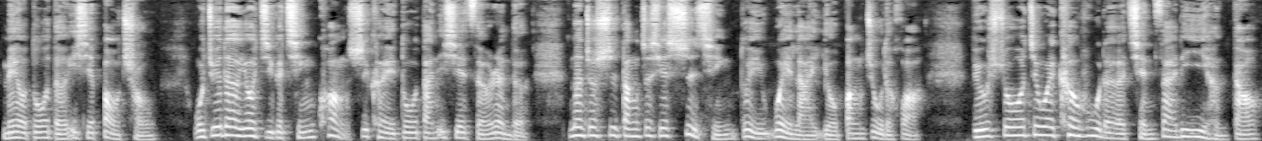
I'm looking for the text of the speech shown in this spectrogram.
没有多得一些报酬。我觉得有几个情况是可以多担一些责任的，那就是当这些事情对于未来有帮助的话，比如说这位客户的潜在利益很高，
